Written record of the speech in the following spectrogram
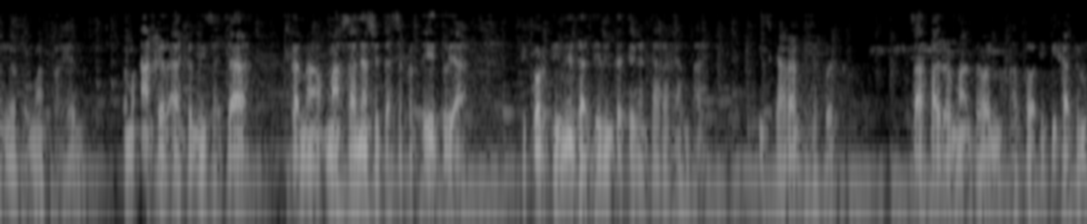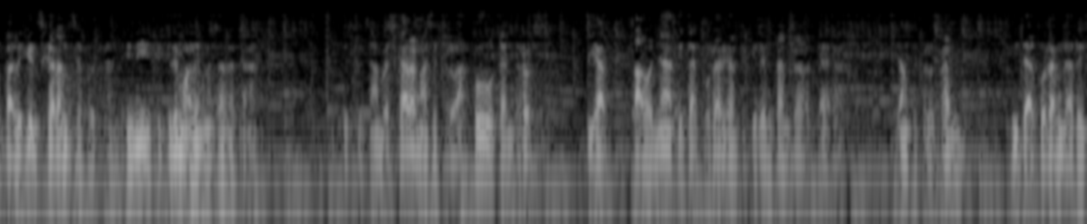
ya bermanfaat. Memang akhir-akhir ini saja karena masanya sudah seperti itu ya dikoordinir dan dirintis dengan cara yang baik. Jadi sekarang disebut Safar Ramadan atau Itihadul Baligin sekarang disebutkan. Ini dikirim oleh masyarakat. Sampai sekarang masih berlaku dan terus tiap tahunnya tidak kurang yang dikirimkan ke daerah yang diperlukan tidak kurang dari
